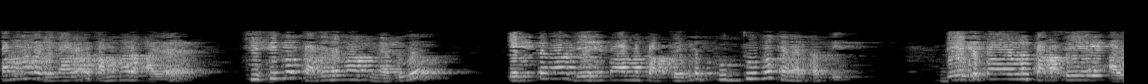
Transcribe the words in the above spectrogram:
සමහර වෙලාවට සමහර අය කිසිම පදනමක් නැතුව එක්තරා දේශපාලන පක්ෂයකට පුදුම කැමැත්තක් තියෙනවා. දේශපාලන පක්ෂයේ අය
